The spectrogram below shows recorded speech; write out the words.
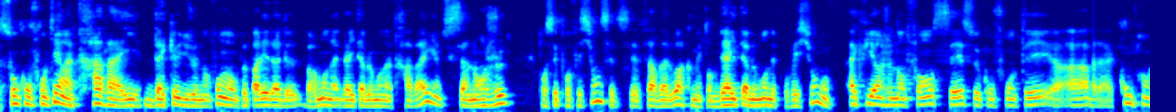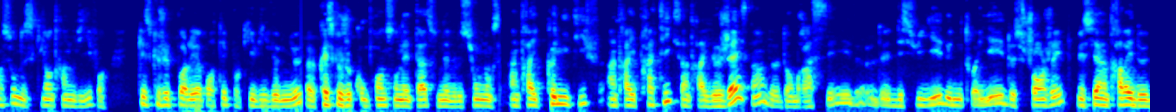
sont confrontées à un travail d'accueil du jeune enfant. On peut parler là de, vraiment véritablement d'un travail, hein, parce que c'est un enjeu pour ces professions, c'est de faire valoir comme étant véritablement des professions. Donc, accueillir un jeune enfant, c'est se confronter à la compréhension de ce qu'il est en train de vivre, qu'est-ce que je vais pouvoir lui apporter pour qu'il vive mieux, euh, qu'est-ce que je comprends de son état, de son évolution? Donc c'est un travail cognitif, un travail pratique, c'est un travail de geste, hein, d'embrasser, d'essuyer, de, nettoyer, de se changer, mais c'est un travail de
